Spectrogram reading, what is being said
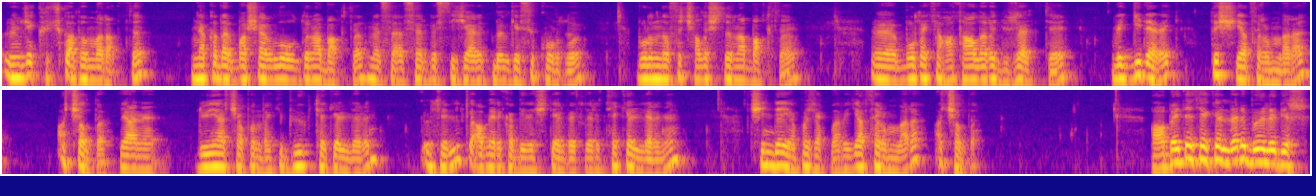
Önce küçük adımlar attı. Ne kadar başarılı olduğuna baktı. Mesela serbest ticaret bölgesi kurdu bunun nasıl çalıştığına baktı. E, buradaki hataları düzeltti ve giderek dış yatırımlara açıldı. Yani dünya çapındaki büyük tekellerin özellikle Amerika Birleşik Devletleri tekellerinin Çin'de yapacakları yatırımlara açıldı. ABD tekelleri böyle bir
